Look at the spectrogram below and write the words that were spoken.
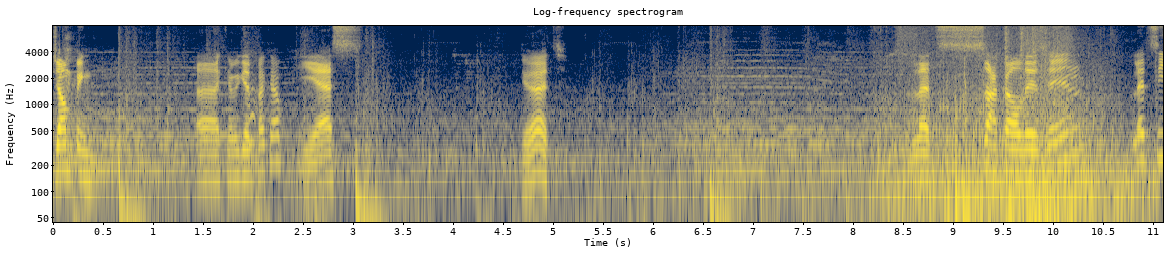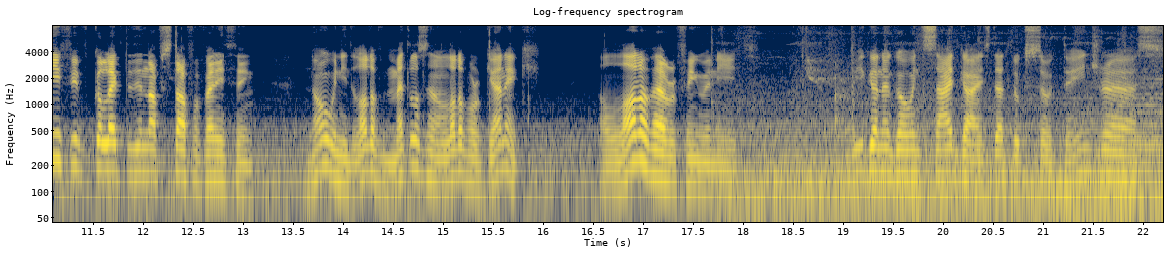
jumping. Uh, can we get back up? Yes. Good. Let's suck all this in. Let's see if we've collected enough stuff of anything. No, we need a lot of metals and a lot of organic. A lot of everything we need. Are we gonna go inside, guys? That looks so dangerous.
